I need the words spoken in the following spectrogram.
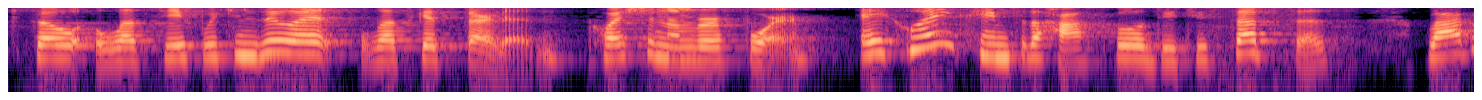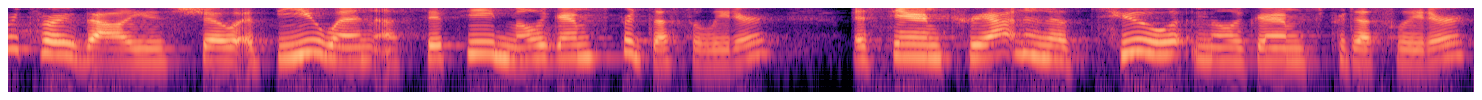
So let's see if we can do it. Let's get started. Question number four. A client came to the hospital due to sepsis. Laboratory values show a BUN of 50 milligrams per deciliter, a serum creatinine of 2 milligrams per deciliter,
